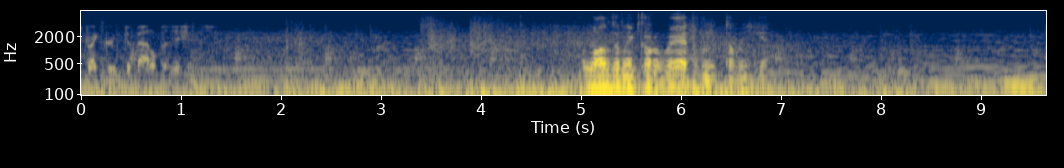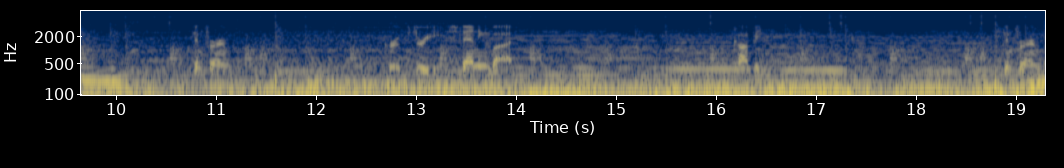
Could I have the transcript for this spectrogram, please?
Strike group to battle positions. Лазерний корвет у них там є. Confirmed. Group 3, standing by. Copy. Confirmed.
